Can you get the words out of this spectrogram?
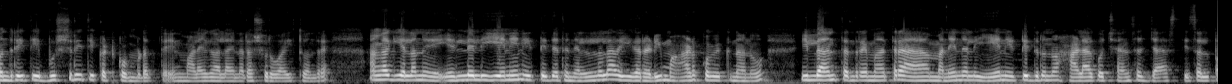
ಒಂದು ರೀತಿ ಬುಷ್ ರೀತಿ ಕಟ್ಕೊಂಡ್ಬಿಡುತ್ತೆ. ಇನ್ನು ಮಳೆಗಾಲ ಏನಾರ ಶುರುವಾಯಿತು ಅಂದರೆ. ಹಂಗಾಗಿ ಎಲ್ಲನೂ ಎಲ್ಲೆಲ್ಲಿ ಏನೇನು ಇಟ್ಟಿದ್ದೆ ಅದನ್ನೆಲ್ಲ ಈಗ ರೆಡಿ ಮಾಡ್ಕೋಬೇಕು ನಾನು. ಇಲ್ಲ ಅಂತಂದರೆ ಮಾತ್ರ ಮನೆಯಲ್ಲಿ ಏನು ಇಟ್ಟಿದ್ರೂ ಹಾಳಾಗೋ ಚಾನ್ಸಸ್ ಜಾಸ್ತಿ. ಸ್ವಲ್ಪ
